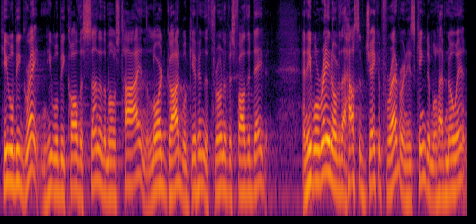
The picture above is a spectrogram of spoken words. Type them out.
He will be great, and he will be called the Son of the Most High, and the Lord God will give him the throne of his father David. And he will reign over the house of Jacob forever, and his kingdom will have no end.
